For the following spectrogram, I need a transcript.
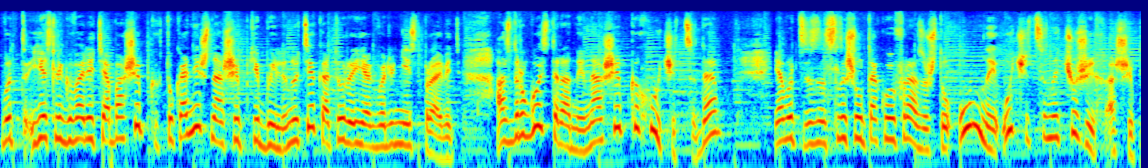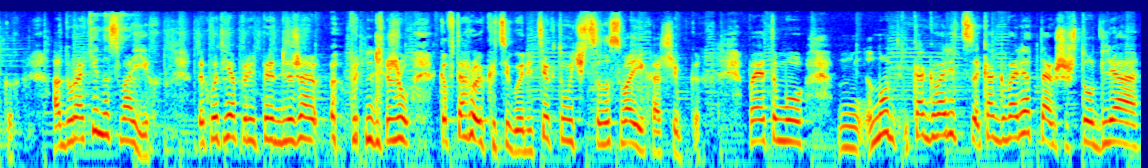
вот если говорить об ошибках, то, конечно, ошибки были, но те, которые, я говорю, не исправить. А с другой стороны, на ошибках учатся, да? Я вот слышала такую фразу, что умный учится на чужих ошибках, а дураки на своих. Так вот, я принадлежу, принадлежу ко второй категории, те, кто учится на своих ошибках. Поэтому, но, как, говорится, как говорят также, что для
